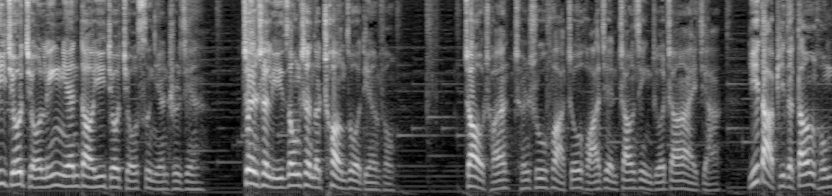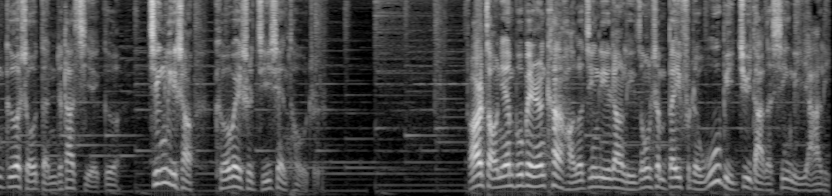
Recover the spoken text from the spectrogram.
一九九零年到一九九四年之间，正是李宗盛的创作巅峰。赵传、陈淑桦、周华健、张信哲、张艾嘉，一大批的当红歌手等着他写歌，精力上可谓是极限透支。而早年不被人看好的经历，让李宗盛背负着无比巨大的心理压力，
